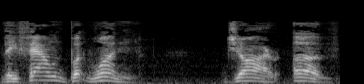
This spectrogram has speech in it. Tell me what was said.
They found but one jar of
